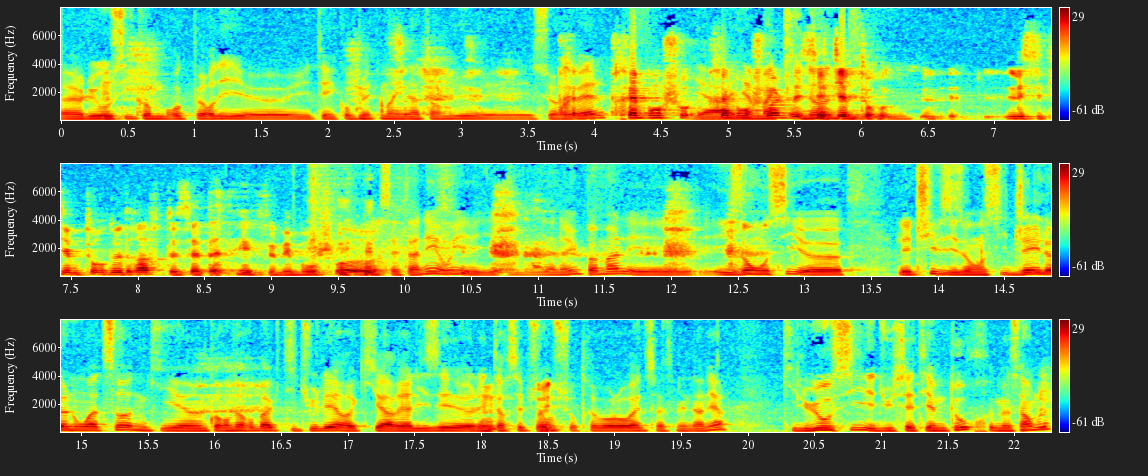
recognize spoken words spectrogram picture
Euh, lui aussi, comme Brock Purdy, euh, il était complètement inattendu et se révèle. Très bon choix, très bon choix les septième tours. Les septièmes tours de draft cette année, c'est des bons choix. Hein. cette année, oui, il y, en a eu pas mal et, ils ont aussi euh, les Chiefs, ils ont aussi Jalen Watson qui est un cornerback titulaire qui a réalisé mm, l'interception sur Trevor Lawrence la semaine dernière, qui lui aussi est du septième tour, il me semble.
